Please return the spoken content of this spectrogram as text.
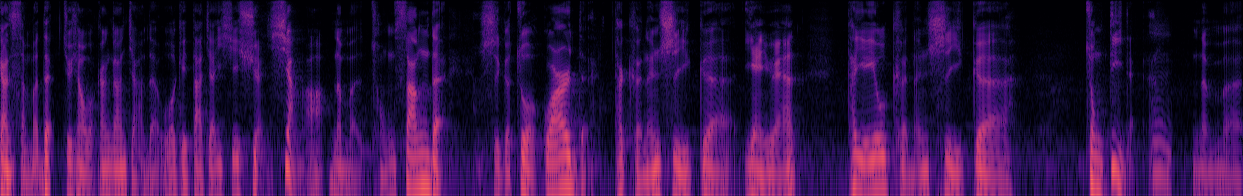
干什么的？就像我刚刚讲的，我给大家一些选项啊。那么从商的，是个做官的，他可能是一个演员。他也有可能是一个种地的，嗯，那么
